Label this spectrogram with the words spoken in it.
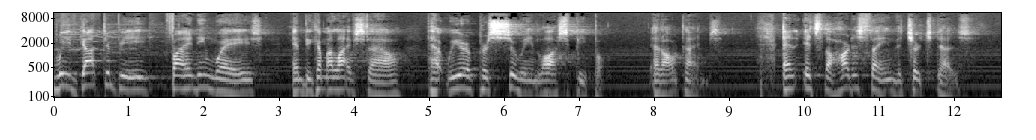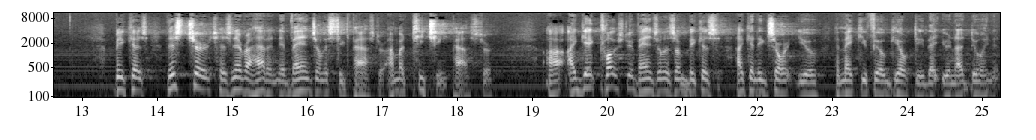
We've got to be finding ways and become a lifestyle that we are pursuing lost people at all times. And it's the hardest thing the church does. Because this church has never had an evangelistic pastor. I'm a teaching pastor. Uh, I get close to evangelism because I can exhort you and make you feel guilty that you're not doing it.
